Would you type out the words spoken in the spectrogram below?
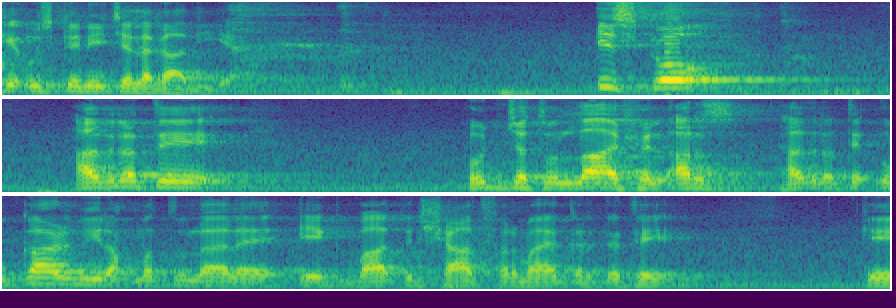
के उसके नीचे लगा दिया इसको हज़रत हजतुल्ला फिल अर्ज़, हज़रत उकाड़वी रहमत एक बात इरशाद फरमाया करते थे कि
